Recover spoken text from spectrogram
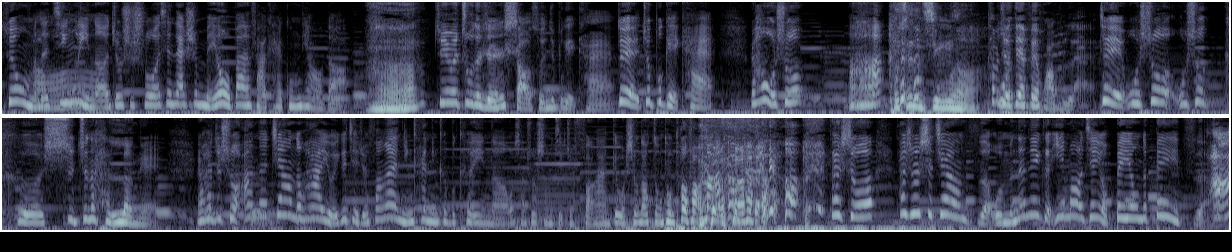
所以我们的经理呢，就是说现在是没有办法开空调的啊，就因为住的人少，所以就不给开，对，就不给开。然后我说。啊！不震惊了，他们觉得电费划不来。对我说：“我说可是真的很冷哎。”然后他就说：“啊，那这样的话有一个解决方案，您看您可不可以呢？”我想说什么解决方案？给我升到总统套房吗？然后他说：“他说是这样子，我们的那个衣帽间有备用的被子啊，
